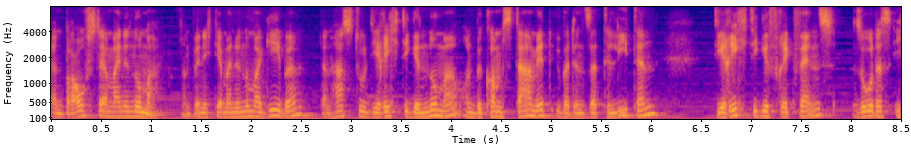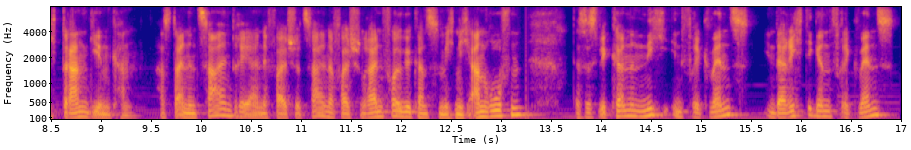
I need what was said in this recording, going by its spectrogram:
dann brauchst du ja meine Nummer. Und wenn ich dir meine Nummer gebe, dann hast du die richtige Nummer und bekommst damit über den Satelliten die richtige Frequenz, so dass ich dran gehen kann. Hast du einen Zahlendreher, eine falsche Zahl in der falschen Reihenfolge, kannst du mich nicht anrufen. Das heißt, wir können nicht in Frequenz, in der richtigen Frequenz,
